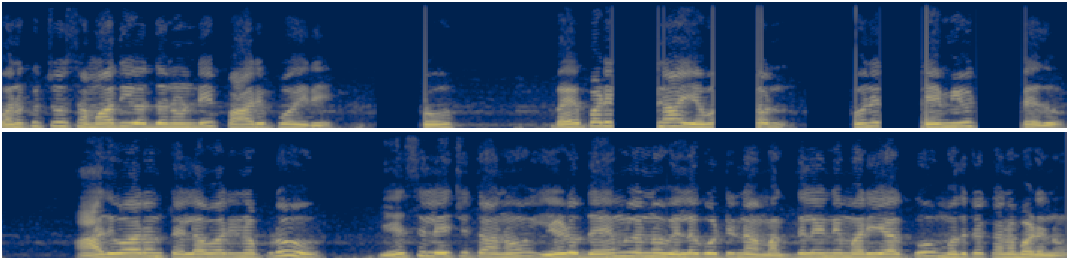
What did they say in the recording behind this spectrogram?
వణుకుచూ సమాధి యొద్ద నుండి పారిపోయి భయపడిన ఎవరు ఏమీ లేదు ఆదివారం తెల్లవారినప్పుడు ఏసు లేచి తాను ఏడు దయములను వెళ్ళగొట్టిన మగ్ధలేని మరియాకు మొదట కనబడను.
